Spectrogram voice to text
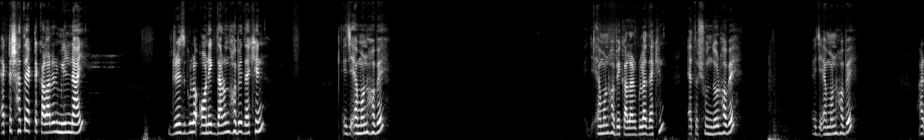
একটা সাথে একটা কালারের মিল নাই। ড্রেসগুলো অনেক দারুণ হবে, দেখেন। এই যে এমন হবে। এমন হবে কালারগুলো দেখেন। এত সুন্দর হবে। এই যে এমন হবে। আর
